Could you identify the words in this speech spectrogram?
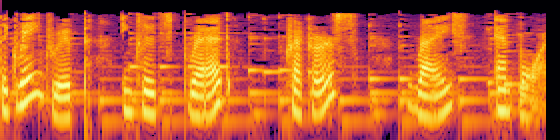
The grain group includes bread, crackers, rice, and more.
